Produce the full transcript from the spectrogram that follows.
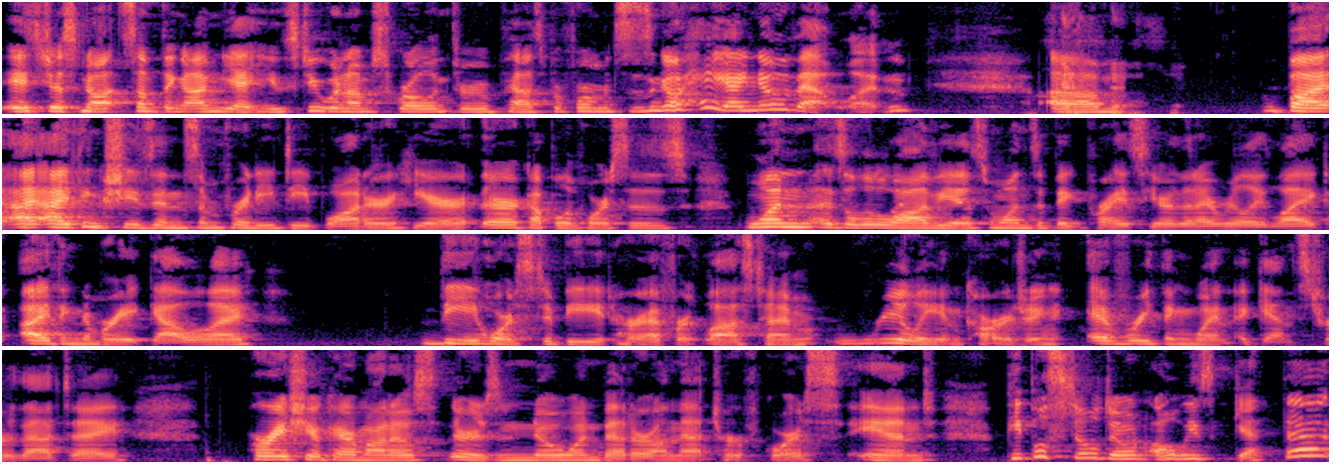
It's just not something I'm yet used to when I'm scrolling through past performances and go, "Hey, I know that one." Um, but I, I, think she's in some pretty deep water here. There are a couple of horses. One is a little obvious. One's a big price here that I really like. I think number eight, Galilei, the horse to beat. Her effort last time really encouraging. Everything went against her that day. Horacio Karamanos, there is no one better on that turf course. And people still don't always get that.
